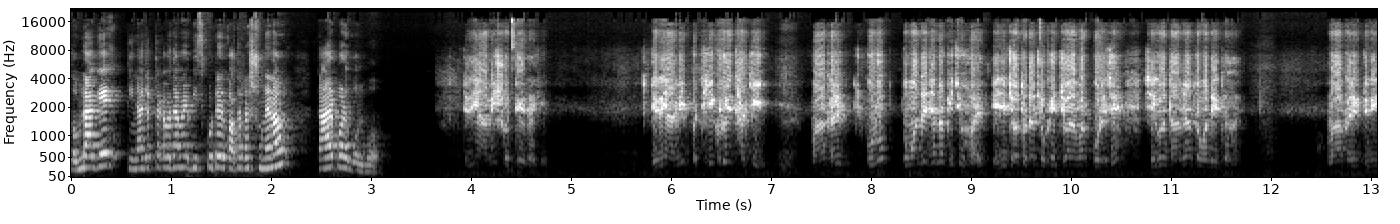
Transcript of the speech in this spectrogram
তোমরা আগে তিন হাজার টাকা দামের বিস্কুটের কথাটা শুনে নাও তারপরে বলব। যদি আমি সত্যি হয়ে থাকি যদি আমি ঠিক হয়ে থাকি মা কালী করুক তোমাদের যেন কিছু হয় এই যে যতটা চোখের জল আমার পড়েছে সেগুলো দাম যেন তোমাদের দিতে হয়। মা কালী যদি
